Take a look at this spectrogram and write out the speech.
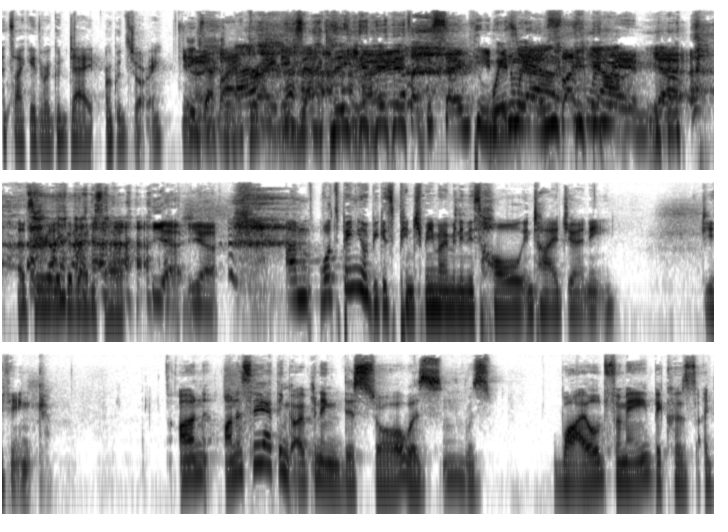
it's like either a good date or a good story. you know? Exactly. Like, Great. Exactly. you know, it's like the same thing. Win-win. business. Like Yeah. win-win. Yeah. That's a really good way to say it. yeah. Yeah. Um, what's been your biggest pinch me moment in this whole entire journey? Do you think? On honestly, I think opening this store was was wild for me because I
